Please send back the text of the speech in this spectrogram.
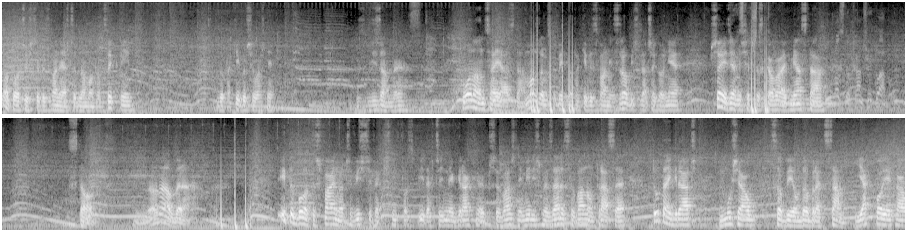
No to oczywiście wyzwania jeszcze dla motocykli. Do takiego się właśnie zbliżamy. Płonąca jazda. Możemy sobie jedno takie wyzwanie zrobić, dlaczego nie? Przejedziemy się przez kawałek miasta stąd. No dobra. I to było też fajne, oczywiście w jakichś Need for Speedach czy innych grach e, przeważnie mieliśmy zarysowaną trasę. Tutaj gracz musiał sobie ją dobrać sam. Jak pojechał,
